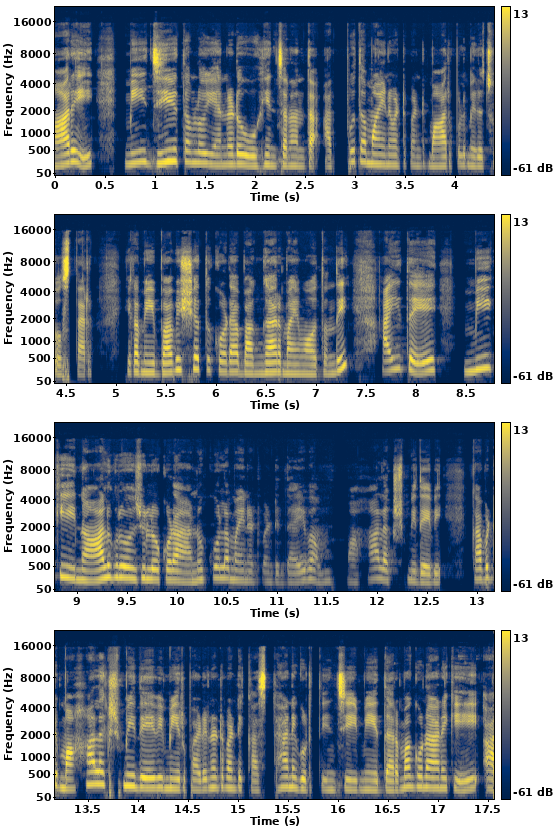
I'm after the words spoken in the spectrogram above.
మారి మీ జీవితంలో ఎన్నడూ ఊహించనంత అద్భుతమైనటువంటి మార్పులు మీరు చూస్తారు. ఇక మీ భవిష్యత్తు కూడా బంగారమయమవుతుంది. అయితే మీకు ఈ నాలుగు రోజుల్లో కూడా అనుకూలమైనటువంటి దైవం మహాలక్ష్మీదేవి. కాబట్టి మహాలక్ష్మీదేవి మీరు పడినటువంటి కష్టాన్ని గుర్తించి మీ ధర్మగుణానికి ఆ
